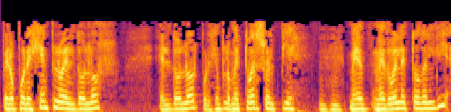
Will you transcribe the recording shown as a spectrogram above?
Pero, por ejemplo, el dolor. El dolor, por ejemplo, me tuerzo el pie. Me, me duele todo el día.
